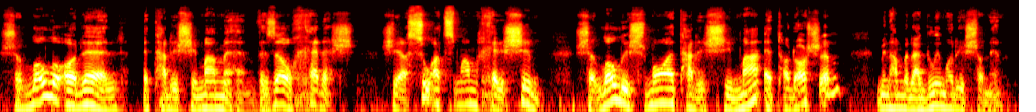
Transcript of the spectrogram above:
שלא לעורר את הרשימה מהם, וזהו חרש, שיעשו עצמם חרשים, שלא לשמוע את הרשימה, את הרושם, מן המרגלים הראשונים.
